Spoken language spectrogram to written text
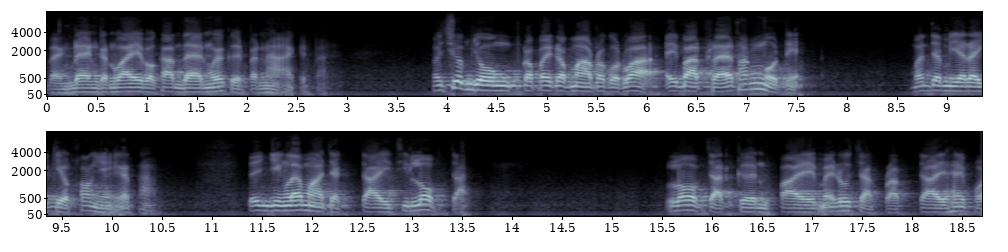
แบ่งแดนกันไว้พอข้ามแดนมันก็เกิดปัญหาขึ้นมาพอเชื่อมโยงกลับไปกลับมาปรากฏว่า ไอ้บาดแผลทั้งหมดเนี่ย มันจะมีอะไรเกี่ยวข้องอย่างไรก็ตาม แต่จริงๆแล้วมาจากใจที่โลภจัด โลภจัดเกินไปไม่รู้จักปรับใจให้พอ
